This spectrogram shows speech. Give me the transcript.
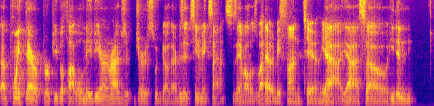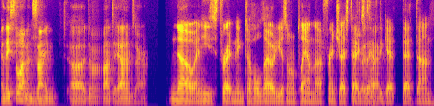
a point there where people thought, well, maybe Aaron Rodgers would go there because it seemed to make sense because they have all those weapons. That would be fun too. Yeah. Yeah, yeah. So he didn't, and they still haven't Mhm. signed uh Davante Adams there. No, and he's threatening to hold out. He doesn't want to play on the franchise tag, so Franchise they have to get that done.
